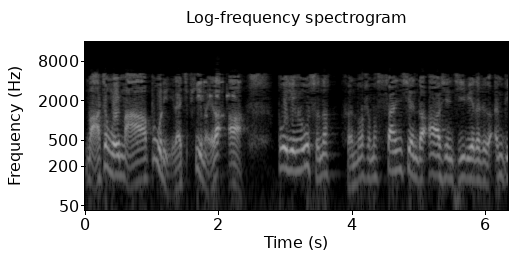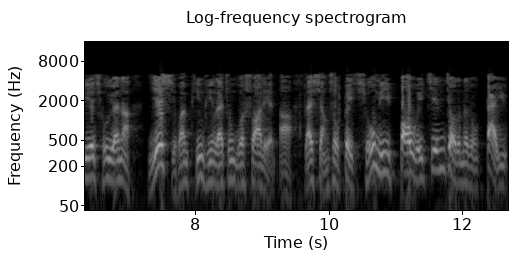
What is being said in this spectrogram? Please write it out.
马政委、马布里来媲美了啊！不仅如此呢，很多什么三线的、二线级别的这个 NBA 球员呢，也喜欢频频来中国刷脸啊，来享受被球迷包围尖叫的那种待遇。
